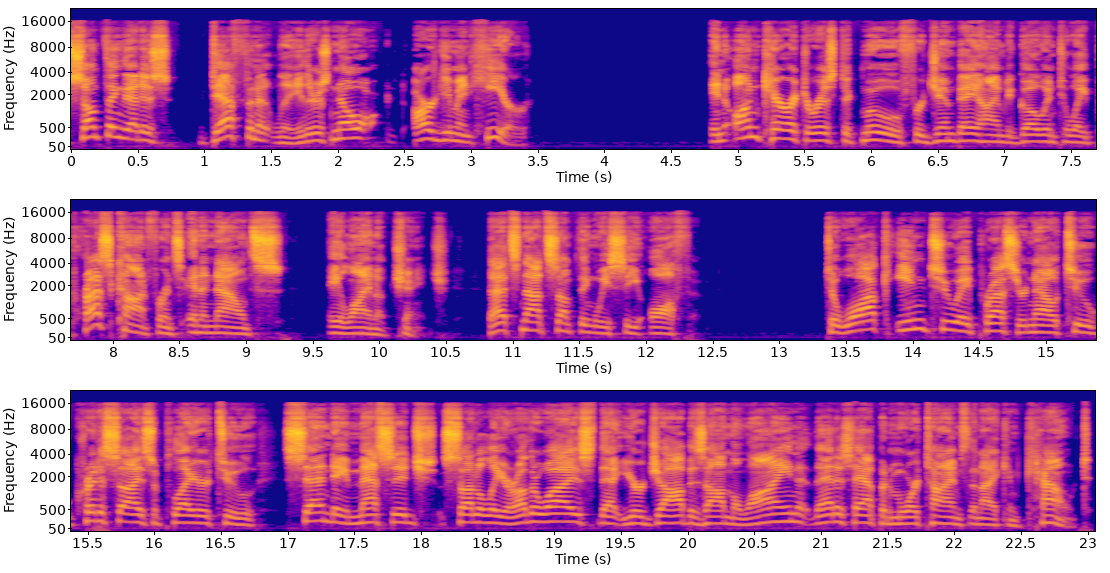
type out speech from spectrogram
something that is definitely, there's no argument here, an uncharacteristic move for Jim Boeheim to go into a press conference and announce a lineup change. That's not something we see often. To walk into a presser now to criticize a player, to send a message subtly or otherwise that your job is on the line, that has happened more times than I can count.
